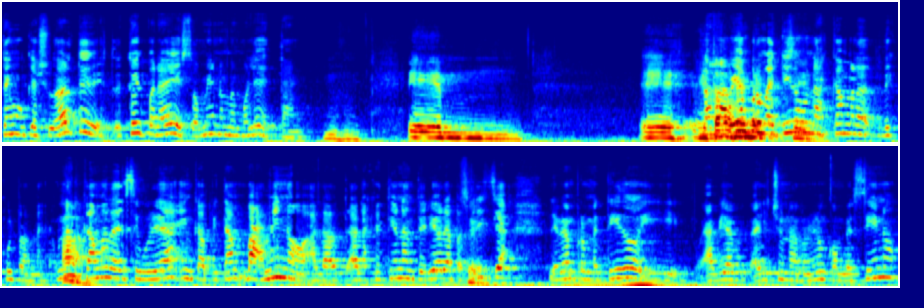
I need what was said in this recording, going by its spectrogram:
tengo que ayudarte, est- estoy para eso, a mí no me molestan. Eh, eh, Nos habían viendo- prometido sí. unas cámaras, discúlpame, unas Ah. cámaras de seguridad en Capitán, va, a mí no, a la, a la gestión anterior a Patricia le habían prometido y había hecho una reunión con vecinos,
